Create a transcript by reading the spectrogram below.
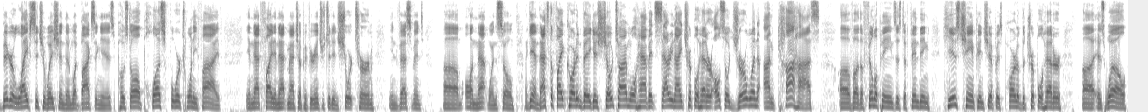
bigger life situation than what boxing is. Postol plus 425 in that fight, in that matchup, if you're interested in short term investment um, on that one. So, again, that's the fight card in Vegas. Showtime will have it Saturday night, triple header. Also, Jerwin Ancajas of uh, the Philippines is defending his championship as part of the triple header uh, as well.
